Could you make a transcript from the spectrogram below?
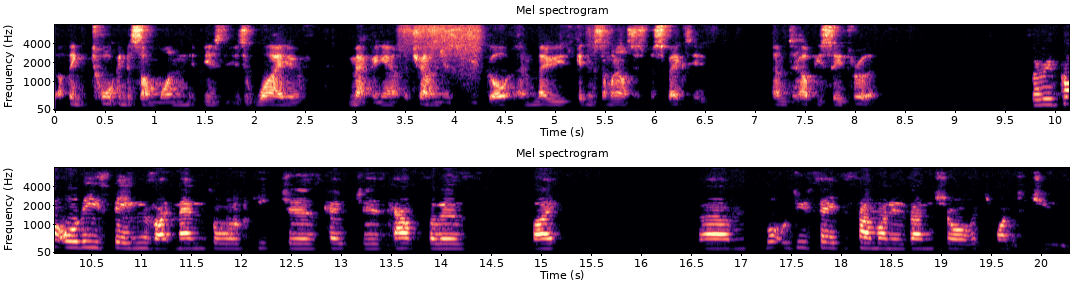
I think talking to someone is, is a way of mapping out the challenges you've got and maybe getting someone else's perspective um, to help you see through it. So we've got all these things like mentors, teachers, coaches, counsellors. Like, um, what would you say to someone who's unsure which one to choose?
